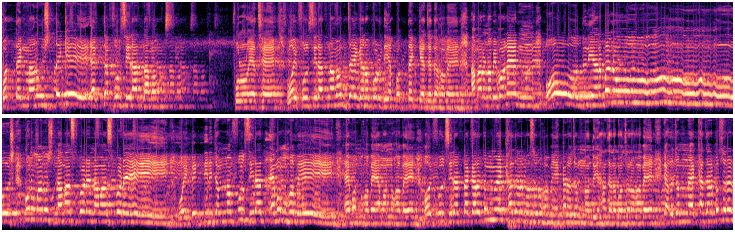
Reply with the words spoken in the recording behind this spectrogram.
প্রত্যেক মানুষ থেকে একটা ফুলসিরাত নামক ফুল রয়েছে। ওই ফুল সিরাত নামক জায়গার উপর দিয়ে প্রত্যেককে যেতে হবে। আমার নবী বলেন, ও দুনিয়ার মানুষ কোন মানুষ নামাজ পড়ে নামাজ পড়ে। ওই ব্যক্তির জন্য ফুল সিরাত এমন হবে এমন হবে এমন হবে। ওই ফুল সিরাতটা কারও জন্য এক হাজার বছর হবে কারোর জন্য দুই হাজার বছর হবে, কারও জন্য এক হাজার বছরের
